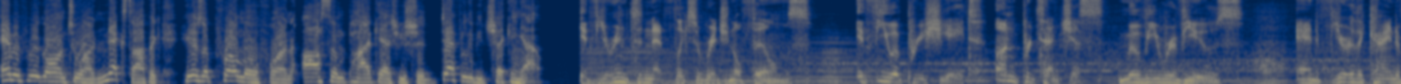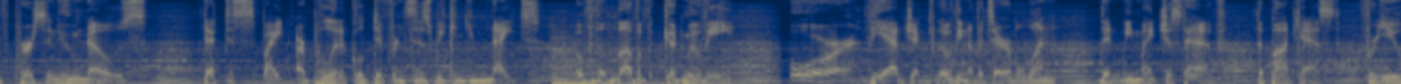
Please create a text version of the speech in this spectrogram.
And before we go on to our next topic, here's a promo for an awesome podcast you should definitely be checking out. If you're into Netflix original films, if you appreciate unpretentious movie reviews, and if you're the kind of person who knows that despite our political differences, we can unite over the love of a good movie or the abject loathing of a terrible one, then we might just have the podcast for you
